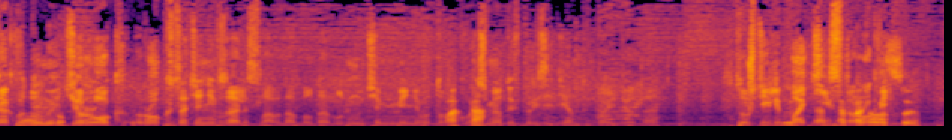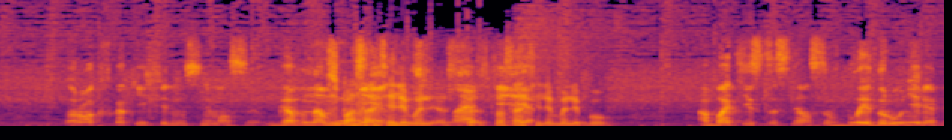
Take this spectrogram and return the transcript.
Как вы Да, думаете, Рок? Рок, кстати, не в зале славы WWE, но тем не менее, вот Рок Пока. возьмет и в президенты пойдет, а? Слушайте, или Слушай, Батиста. Я Рок ведь-. Рок в каких фильмах снимался? Говномумия, Спасатели, Мали- Спасатели Малибу. А Батиста снялся в Блейд Рунере.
